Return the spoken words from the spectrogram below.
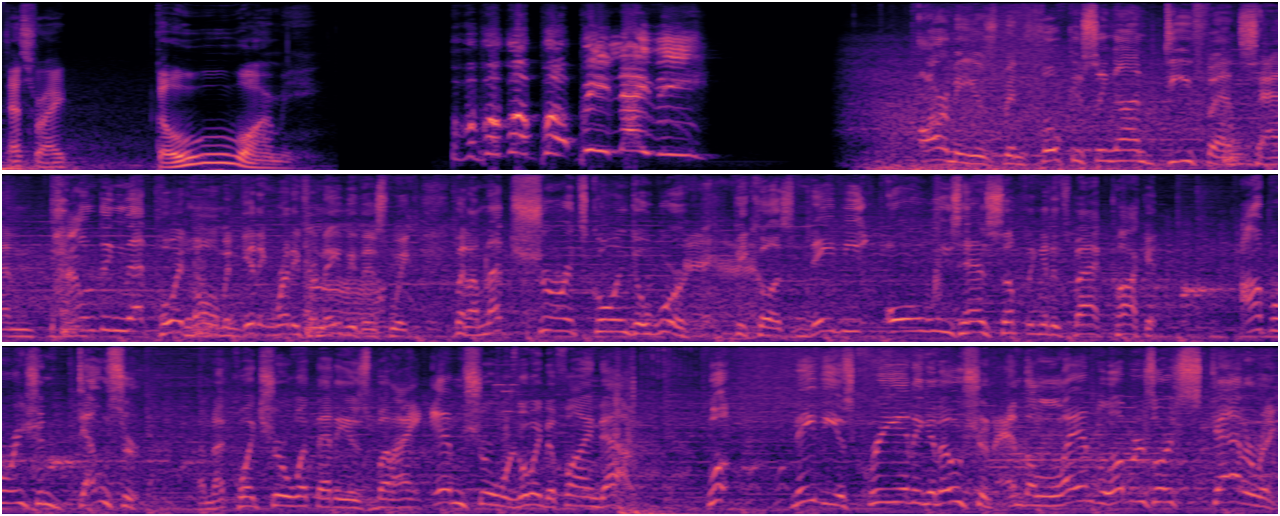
That's right. Go Army. Be Navy! Army has been focusing on defense and pounding that point home and getting ready for Navy this week, but I'm not sure it's going to work because Navy always has something in its back pocket. Operation Dowser. I'm not quite sure what that is, but I am sure we're going to find out. Look, Navy is creating an ocean and the landlubbers are scattering.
